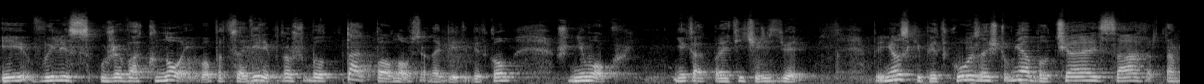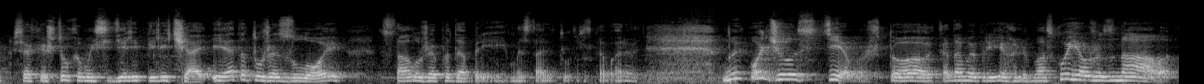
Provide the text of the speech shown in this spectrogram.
и вылез уже в окно. Его подсадили, потому что было так полно все набито битком, что не мог никак пройти через дверь. Принес кипятку, значит, у меня был чай, сахар, там всякая штука. Мы сидели, пили чай. И этот уже злой стал уже подобрее. Мы стали тут разговаривать. Ну и кончилось тем, что когда мы приехали в Москву, я уже знала,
